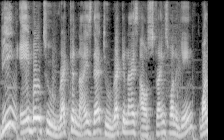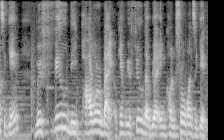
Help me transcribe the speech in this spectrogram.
being able to recognize that to recognize our strengths once again once again we feel the power back okay we feel that we are in control once again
